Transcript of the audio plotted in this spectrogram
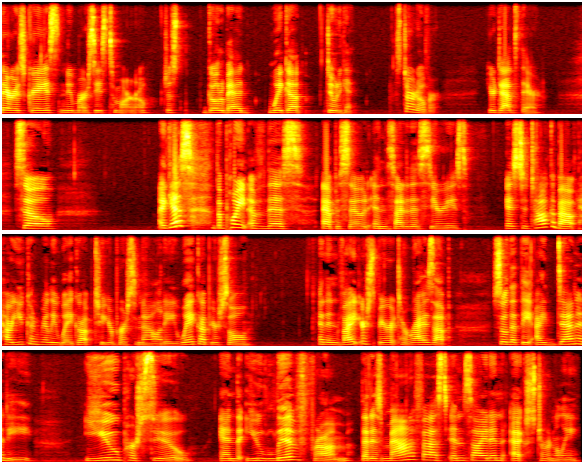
There is grace, new mercies tomorrow. Just go to bed, wake up, do it again. Start over. Your dad's there. So, I guess the point of this episode inside of this series is to talk about how you can really wake up to your personality, wake up your soul, and invite your spirit to rise up so that the identity you pursue and that you live from, that is manifest inside and externally,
